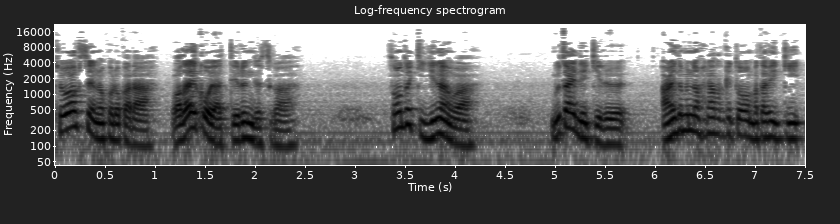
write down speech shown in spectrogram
小学生の頃から和太鼓をやっているんですが、その時次男は舞台で着る藍染めの腹掛けと股引き、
